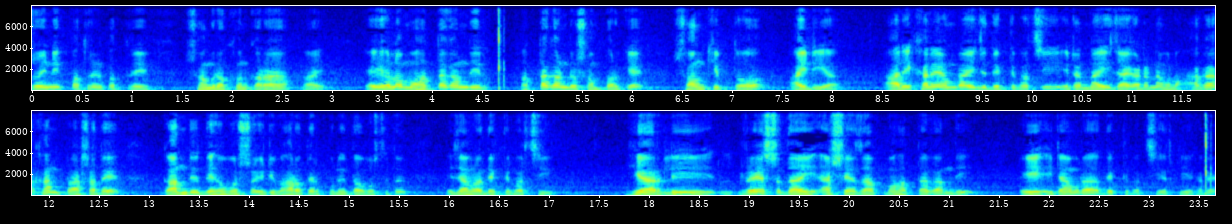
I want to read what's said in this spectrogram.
চৈনিক পাথরের পাত্রে সংরক্ষণ করা হয়। এই হলো মহাত্মা গান্ধীর হত্যাকাণ্ড সম্পর্কে সংক্ষিপ্ত আইডিয়া আর এখানে আমরা এই যে দেখতে পাচ্ছি, এটার না, এই জায়গাটার নাম হলো আগা খান প্রাসাদে গান্ধীর দেহবর্ষ। এটি ভারতের পুনেতে অবস্থিত। এই যে আমরা দেখতে পাচ্ছি here lie rest the ashes of Mahatma Gandhi এই এটা আমরা দেখতে পাচ্ছি আর কি এখানে।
